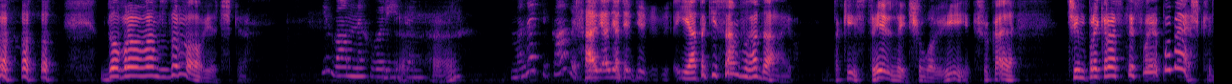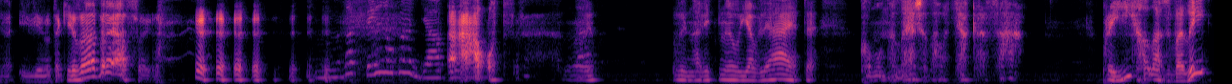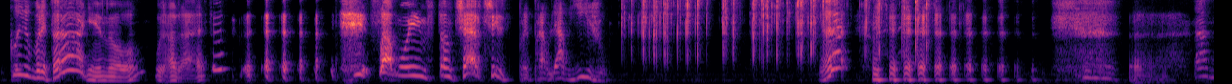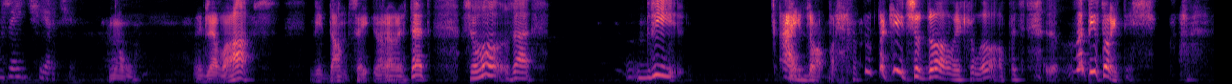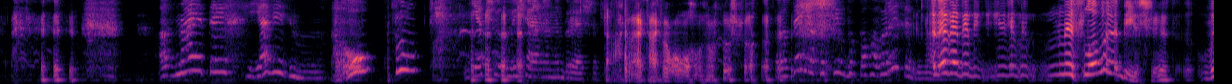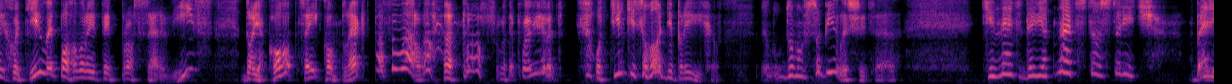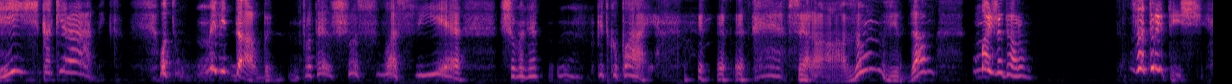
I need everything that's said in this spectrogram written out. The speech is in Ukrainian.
Доброго вам здоров'ячка. І вам не хворіти. Ага. Мене цікавить, А я, я, я, я таки сам вгадаю. Такий стильний чоловік шукає, чим прикрасти своє помешкання. І він таки за адресою. за стильного дякую. А от ви, ви навіть не уявляєте, кому належала оця краса. Приїхала з Великої Британії, ну, ви гадаєте? Сам Уінстон Черчилль приправляв їжу. Е? Так вже і Черчилль. Ну, для вас віддам цей раритет всього за дві. Ай, добре, ну такий чудовий хлопець. За півтори тисячі. А знаєте, я візьму, О, ну, якщо, звичайно, не брешете. так, так, так. О, ну, що. Проте я хотів би поговорити з вами. не, не, не, не слова більше. Ви хотіли поговорити про сервіс, до якого б цей комплект пасував. Прошу, не повірите. От тільки сьогодні приїхав. Думав собі лишити. Кінець 19 сторіччя. Бельгійська кераміка. От не віддав би, проте щось у вас є, що мене підкупає. Все разом віддам майже даром. За три тисячі.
